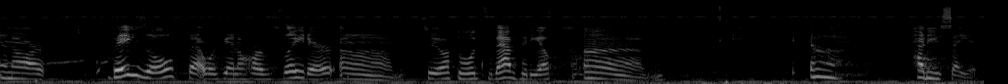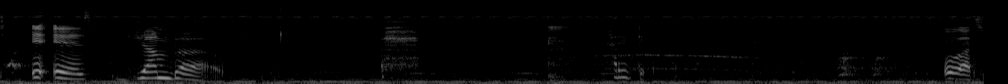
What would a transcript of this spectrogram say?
And our basil that we're going to harvest later, um, so you'll have to look for that video. Um, uh, how do you say it? It is jumbo. How do you get Oh, that's...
